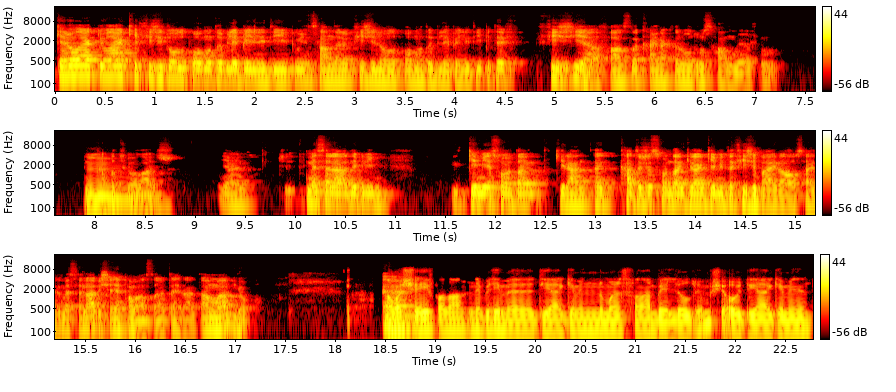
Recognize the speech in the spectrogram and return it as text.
Genel olarak diyorlar ki Fiji'de olup olmadığı bile belli değil. Bu insanların Fiji'li olup olmadığı bile belli değil. Bir de Fiji ya fazla kaynakları olduğunu sanmıyorum. Hmm. Kapatıyorlar. Yani mesela ne bileyim gemiye sonradan giren, kadraja sonradan giren gemide Fiji bayrağı olsaydı mesela bir şey yapamazlardı herhalde ama yok. Ama Ee, şey falan ne bileyim e, diğer geminin numarası falan belli oluyormuş ya o diğer geminin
